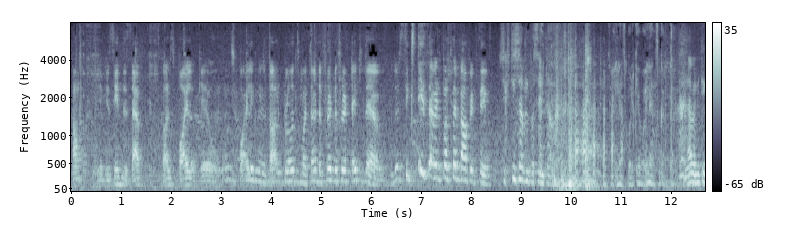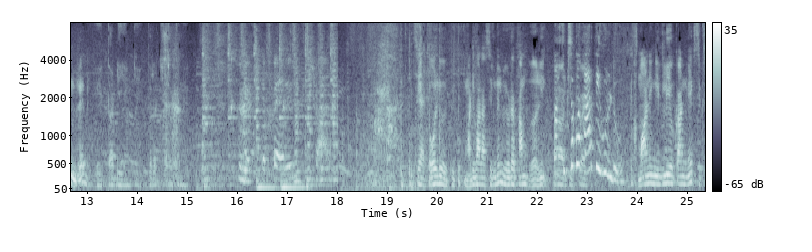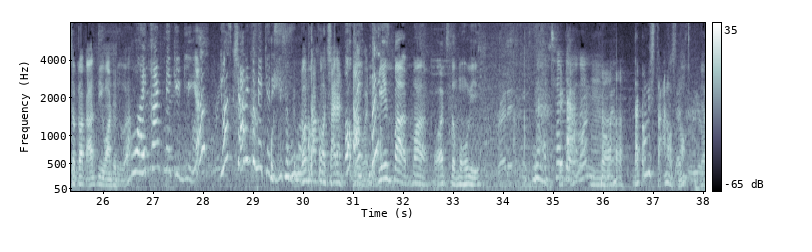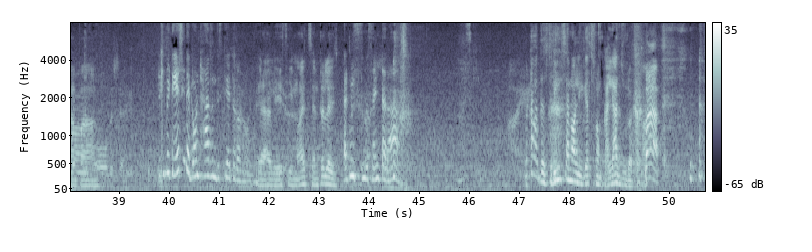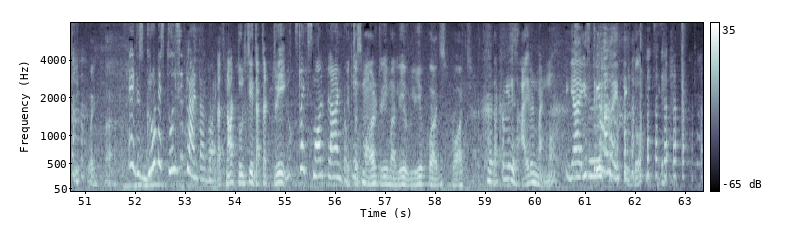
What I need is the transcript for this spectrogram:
um, if you see this app? it's called Spoyl, okay? Spoiling with all clothes, mucha Different, different types they have. 67% off it seems. 67% off. violence बोल violence करता है. You have anything red? इतना DM की तेरा chicken See, I told you, if we took Madiwala signal, we would have come early. But ah, 6 o'clock Aarti will do. Morning idli you can't make, 6 o'clock Aarti you want to do, huh? Oh, I can't make idli, huh? You ask Sharon to make your oh, decision. Don't talk about Sharon. Oh, Please, pa, ma, watch the movie. Reddit. that only Thanos, no? Yeah, pa. Little bit AC they don't have in this theater or not? Yeah, AC My centralized. That means it's in the center, ah. What are these rings and all he gets from Kalyan Jewelers, Pa! Keep quiet, pa. Hey, this Groot is Tulsi plant or what? That's not Tulsi, that's a tree. Looks like small plant, okay? it's a small tree ma leave leave pa just watch That only is Iron Man, no? Yeah, it's three one, I think.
